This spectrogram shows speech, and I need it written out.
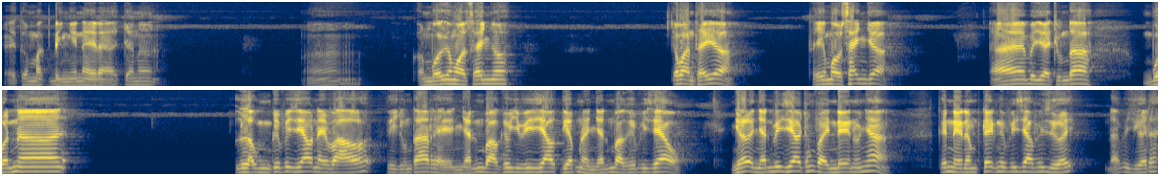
Để tôi mặc định cái này là cho nó đó. còn mỗi cái màu xanh thôi các bạn thấy chưa? Thấy màu xanh chưa? Đấy bây giờ chúng ta muốn uh, lồng cái video này vào thì chúng ta phải nhấn vào cái video tiếp này nhấn vào cái video. Nhớ là nhấn video chứ không phải nền đâu nhá. Cái nền nằm trên cái video phía dưới. Đấy phía dưới đấy.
